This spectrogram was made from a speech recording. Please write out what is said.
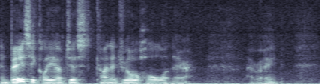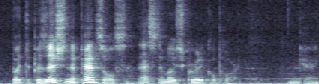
And basically, I've just kind of drilled a hole in there, all right? But to position the pencils, that's the most critical part, okay?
